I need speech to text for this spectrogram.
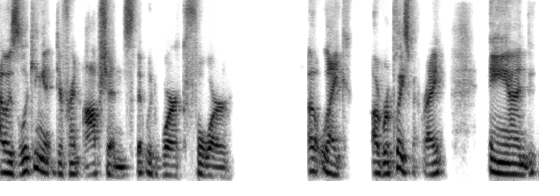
I was looking at different options that would work for uh, like a replacement, right? And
